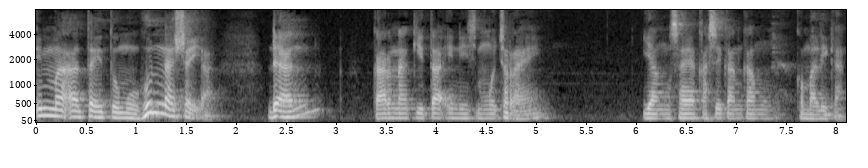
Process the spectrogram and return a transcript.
imma ataitumuhunna syai'a. Dan karena kita ini mau cerai, yang saya kasihkan kamu kembalikan.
